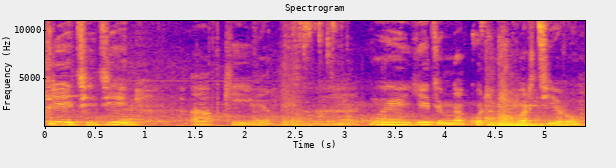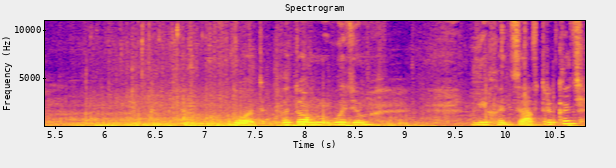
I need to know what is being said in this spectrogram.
третий день а, в Киеве. Мы едем на Колину квартиру. Вот. Потом мы будем ехать завтракать.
